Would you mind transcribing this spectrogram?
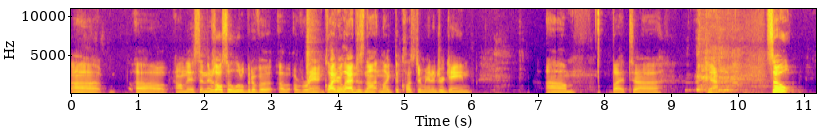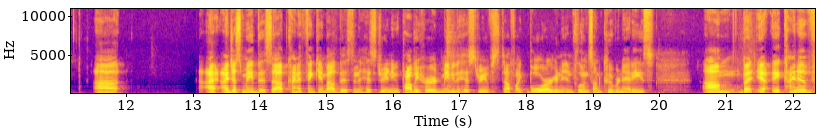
Uh, uh, on this, and there's also a little bit of a, a, a rant. Glider Labs is not in like the cluster manager game. Um, but uh, yeah, so uh, I, I, just made this up, kind of thinking about this in the history, and you've probably heard maybe the history of stuff like Borg and influence on Kubernetes. Um, but it, it, kind of,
